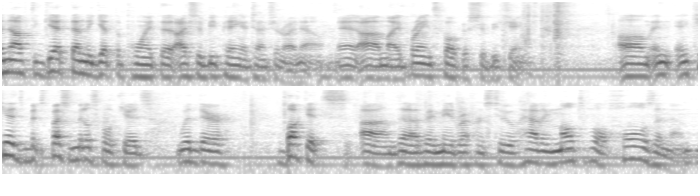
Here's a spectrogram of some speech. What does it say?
enough to get them to get the point that I should be paying attention right now, and uh, my brain's focus should be changed. Um, and, and kids, but especially middle school kids, with their buckets um, that I've made reference to having multiple holes in them.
